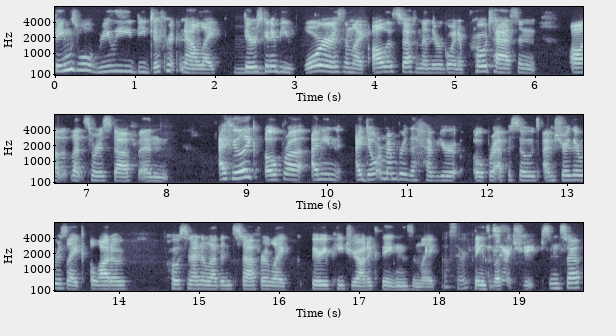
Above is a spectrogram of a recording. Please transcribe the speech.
things will really be different now. Like there's hmm. going to be wars and like all this stuff, and then they were going to protests and all that sort of stuff. And I feel like Oprah. I mean, I don't remember the heavier Oprah episodes. I'm sure there was like a lot of post 9/11 stuff or like very patriotic things and like Oh, things about the troops and stuff.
